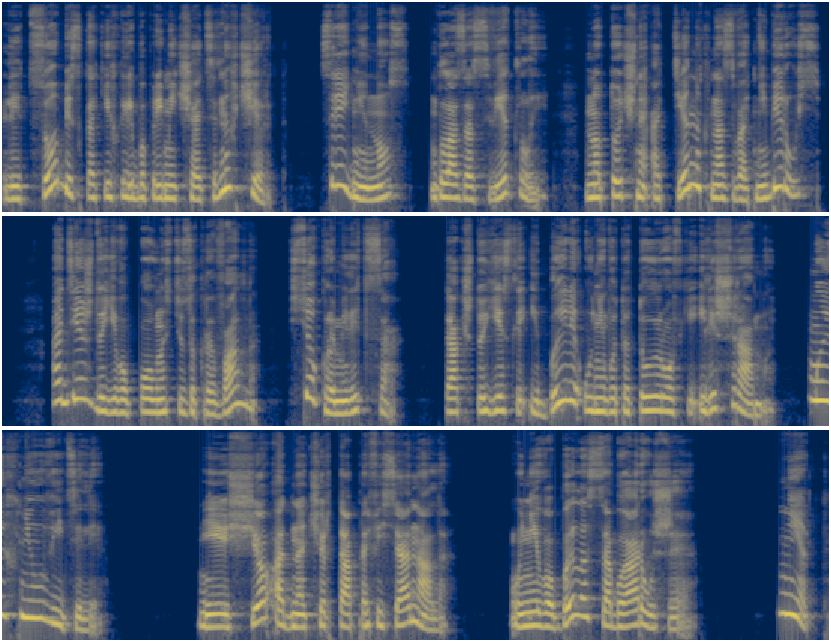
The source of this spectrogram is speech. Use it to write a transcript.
Лицо без каких-либо примечательных черт. Средний нос, глаза светлые, но точный оттенок назвать не берусь. Одежда его полностью закрывала, все кроме лица, так что если и были у него татуировки или шрамы, мы их не увидели. Еще одна черта профессионала. У него было с собой оружие. Нет,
